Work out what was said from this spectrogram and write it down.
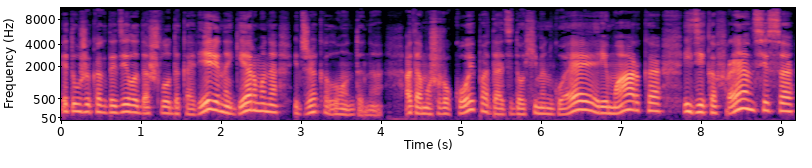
Это уже когда дело дошло до Каверина, Германа и Джека Лондона, а там уж рукой подать до Хемингуэя, Ремарка и Дика Фрэнсиса,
